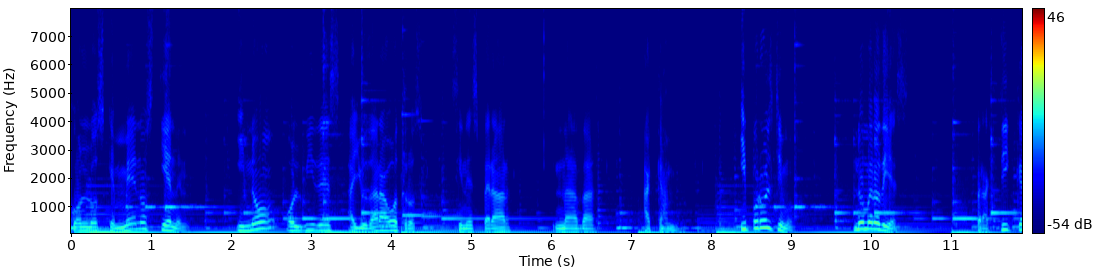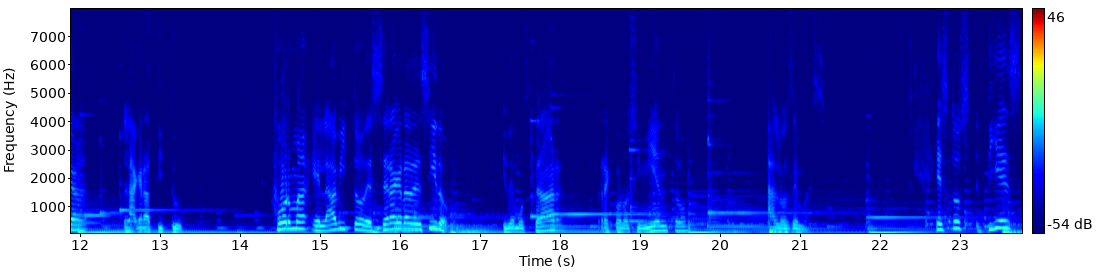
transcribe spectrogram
con los que menos tienen, y no olvides ayudar a otros sin esperar nada a cambio. Y por último, número 10, practica la gratitud. Forma el hábito de ser agradecido y demostrar reconocimiento a los demás. Estos 10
